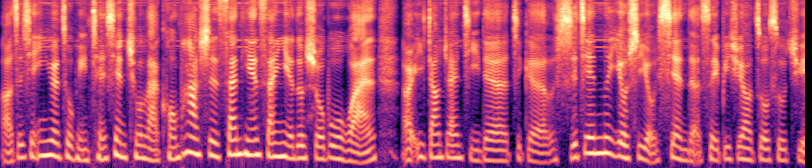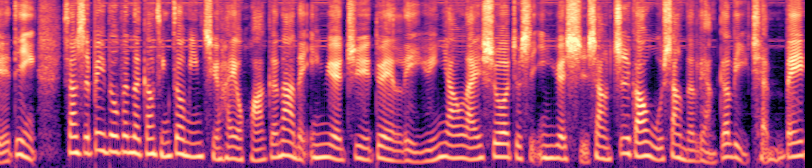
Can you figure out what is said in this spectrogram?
呃这些音乐作品呈现出来，恐怕是三天三夜都说不完。而一张专辑的这个时间呢又是有限的，所以必须要做出决定。像是贝多芬的钢琴奏鸣曲，还有华格纳的音乐剧，对李云阳来说就是音乐史上至高无上的两个里程碑，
